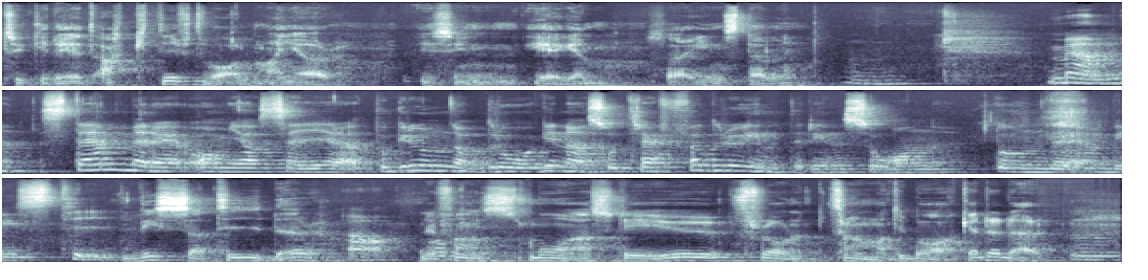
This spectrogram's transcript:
tycker det är ett aktivt val man gör i sin egen här, inställning. Mm. Men stämmer det om jag säger att på grund av drogerna så träffade du inte din son under en viss tid? Vissa tider. Ja, det okay. fanns små, alltså det är ju från, fram och tillbaka det där. Mm.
